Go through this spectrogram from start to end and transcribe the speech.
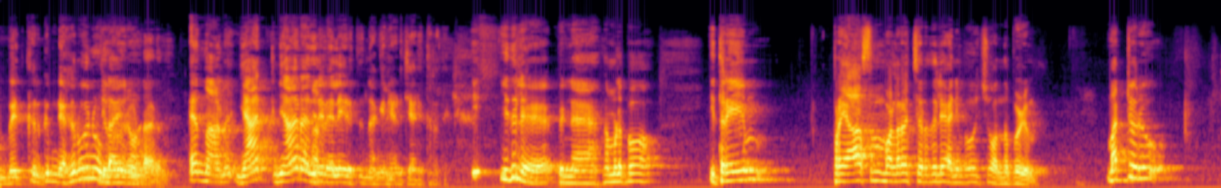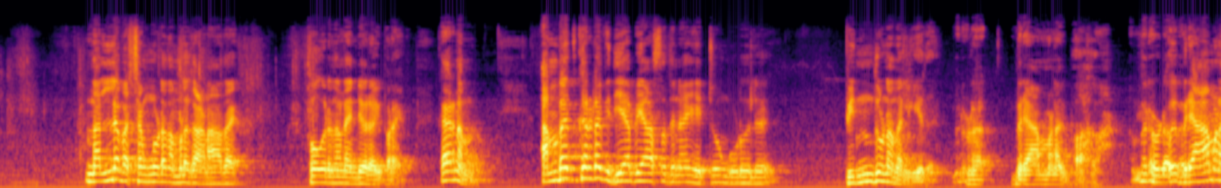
അംബേദ്കർക്കും നെഹ്റുവിനും ഉണ്ടായിരുന്നു ഉണ്ടായിരുന്നു. എന്നാണ് ഞാൻ ഞാൻ അതിനെ വിലയിരുത്തുന്നത് അങ്ങനെയാണ് ചരിത്രത്തിൽ. ഇതിൽ പിന്നെ നമ്മളിപ്പോൾ ഇത്രയും പ്രയാസം വളരെ ചെറുതിൽ അനുഭവിച്ചു വന്നപ്പോഴും മറ്റൊരു നല്ല വശം കൂടെ നമ്മൾ കാണാതെ പോകരുതെന്നാണ് എന്റെ ഒരു അഭിപ്രായം. കാരണം അംബേദ്കറുടെ വിദ്യാഭ്യാസത്തിന് ഏറ്റവും കൂടുതൽ പിന്തുണ നൽകിയത് ബ്രാഹ്മണ വിഭാഗമാണ്. ബ്രാഹ്മണ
